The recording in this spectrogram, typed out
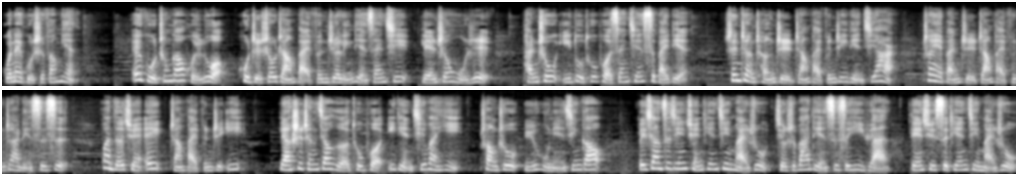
国内股市方面，A 股冲高回落，沪指收涨百分之零点三七，连升五日，盘初一度突破三千四百点。深证成指涨百分之一点七二，创业板指涨百分之二点四四，万德全 A 涨百分之一。两市成交额突破一点七万亿，创出逾五年新高。北向资金全天净买入九十八点四四亿元，连续四天净买入。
